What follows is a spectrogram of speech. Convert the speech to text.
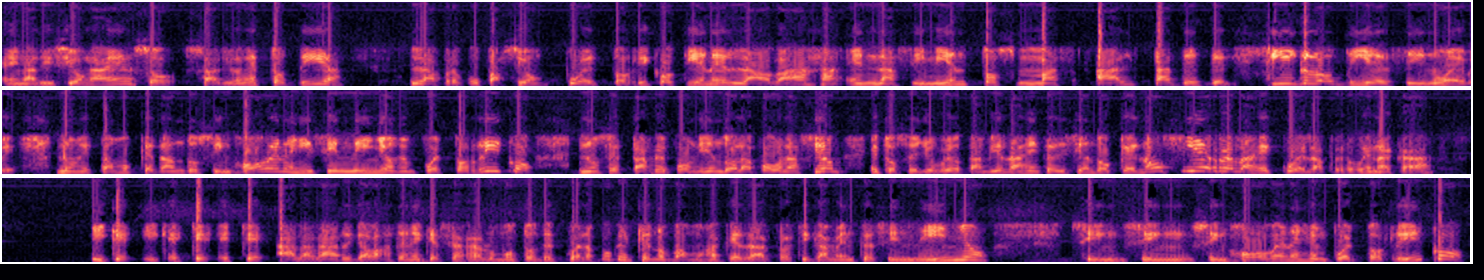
en adición a eso, salió en estos días la preocupación. Puerto Rico tiene la baja en nacimientos más alta desde el siglo XIX. Nos estamos quedando sin jóvenes y sin niños en Puerto Rico. No se está reponiendo la población. Entonces yo veo también la gente diciendo que no cierre las escuelas. Pero ven acá, y que, y que, es que es que a la larga vas a tener que cerrar un montón de escuelas porque es que nos vamos a quedar prácticamente sin niños, sin sin sin jóvenes en Puerto Rico.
